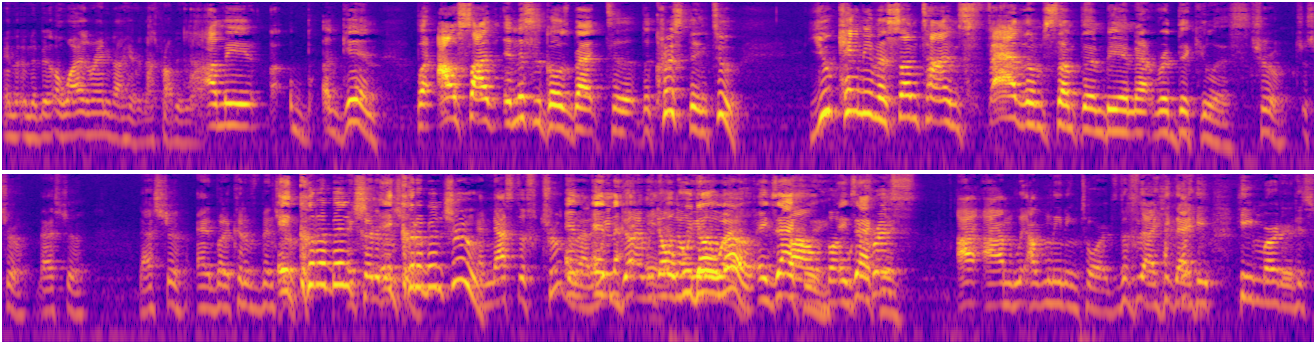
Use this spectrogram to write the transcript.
And and the oh, why is Randy not here? That's probably why. I mean, uh, again, but outside, and this goes back to the Chris thing too. You can't even sometimes fathom something being that ridiculous. True, just true. That's true. That's true. And but it could have been. true. It could have been. It could have been. It could have been true. And that's the truth And- about it. and we, don't, and we don't know. we don't way. know. Exactly. Um, but Exactly. Chris, I, I'm I'm leaning towards the fact he- that he he murdered his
